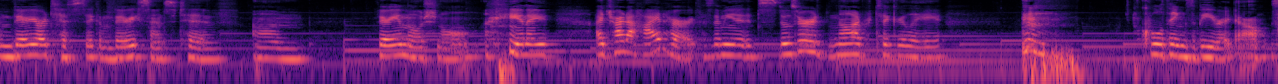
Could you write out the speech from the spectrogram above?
I'm very artistic. I'm very sensitive. Um, very emotional, and I I try to hide her because I mean it's those are not particularly cool things to be right now.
